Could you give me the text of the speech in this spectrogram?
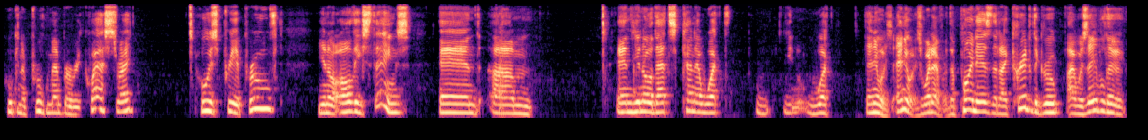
who can approve member requests right? Who is pre-approved? You know all these things and um and you know that's kind of what you know what anyways anyways whatever. The point is that I created the group. I was able to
